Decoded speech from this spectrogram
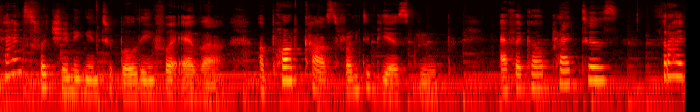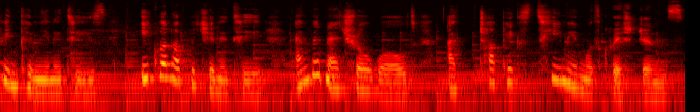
Thanks for tuning in to Building Forever, a podcast from De Beers Group. Ethical practice, thriving communities, equal opportunity, and the natural world are topics teeming with questions.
